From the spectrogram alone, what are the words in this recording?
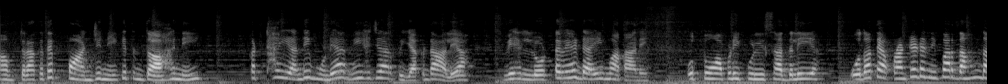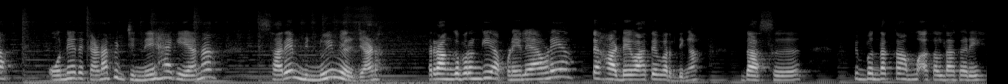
ਅੰਤਰਾ ਕਿਤੇ 5 ਨਹੀਂ, ਕਿਤੇ 10 ਨਹੀਂ। ਇਕੱਠਾ ਹੀ ਆਂਦੀ ਮੁੰਡਿਆ 20000 ਰੁਪਇਆ ਕਢਾ ਲਿਆ। ਵੇਖ, ਲੁੱਟ ਵੇਖ ਡਾਈ ਮਾਤਾ ਨੇ। ਉੱਤੋਂ ਆਪਣੀ ਕੁੜੀ ਸੱਦ ਲਈ ਆ, ਉਹਦਾ ਤੇ ਆਪਣਾ ਢਿੱਡ ਨਹੀਂ ਭਰਦਾ ਹੁੰਦਾ। ਉਹਨੇ ਤੇ ਕਹਿਣਾ ਵੀ ਜਿੰਨੇ ਹੈਗੇ ਆ ਨਾ, ਸਾਰੇ ਮੈਨੂੰ ਹੀ ਮਿਲ ਜਾਣ। ਰੰਗ ਬਰੰਗੇ ਆਪਣੇ ਲੈ ਆਉਣੇ ਆ ਤੇ ਸਾਡੇ ਵਾਸਤੇ ਵਰਦੀਆਂ। ਦੱਸ ਵੀ ਬੰਦਾ ਕੰਮ ਅਕਲ ਦਾ ਕਰੇ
